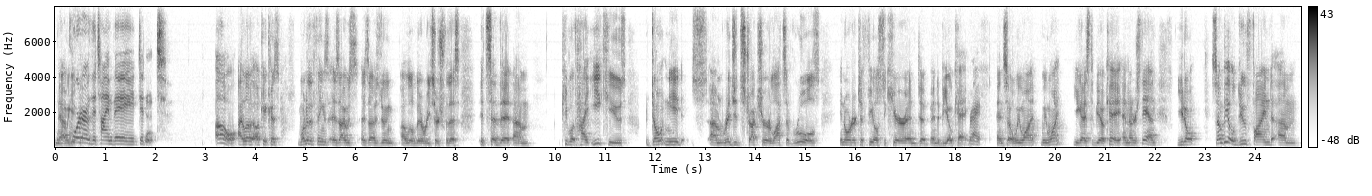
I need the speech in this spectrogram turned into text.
navigate A quarter that. of the time they didn't. Oh, I love it. Okay, because one of the things as I was as I was doing a little bit of research for this, it said that um, people with high EQs don't need um, rigid structure or lots of rules in order to feel secure and to and to be okay. Right. And so we want we want you guys to be okay and understand you don't. Some people do find um,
